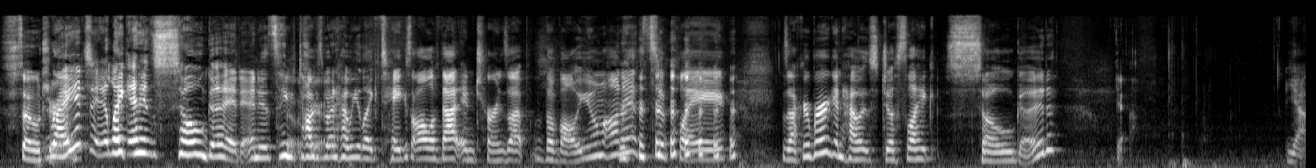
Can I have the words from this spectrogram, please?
So true. Right? Like, and it's so good. And it's he talks true. about how he like takes all of that and turns up the volume on it to play Zuckerberg and how it's just like so good. Yeah. Yeah.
